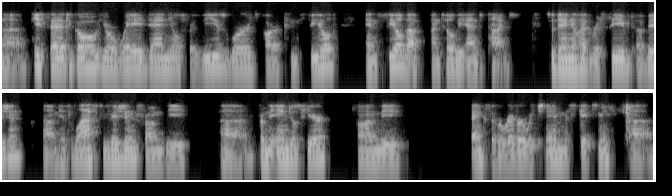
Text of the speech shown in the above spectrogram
uh, He said, Go your way, Daniel, for these words are concealed and sealed up until the end times. So Daniel had received a vision, um, his last vision from the uh, from the angels here on the banks of a river, which name escapes me. Uh,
